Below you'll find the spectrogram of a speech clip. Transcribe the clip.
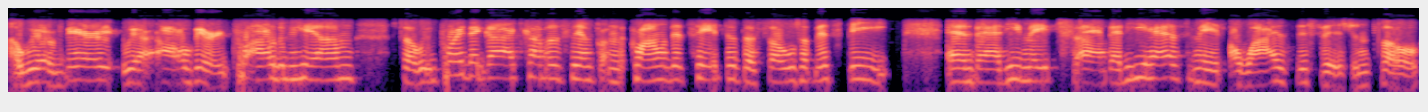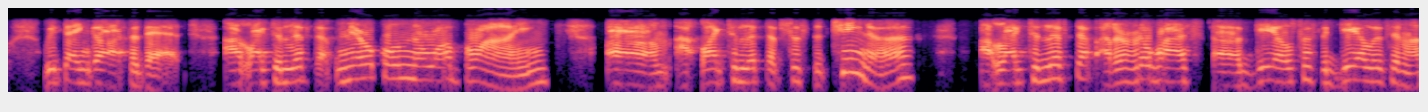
uh, we're very we are all very proud of him. So we pray that God covers him from the crown of his head to the soles of his feet, and that he makes uh, that he has made a wise decision. So we thank God for that. I'd like to lift up Miracle Noah Brine. Um, I'd like to lift up Sister Tina. I'd like to lift up. I don't know why uh, Gail, Sister Gail, is in my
